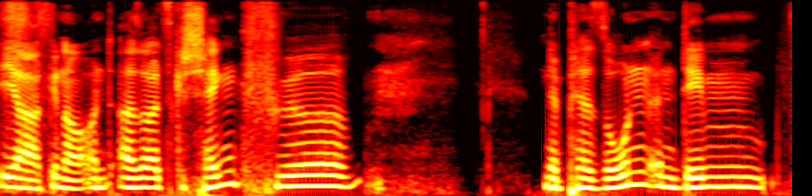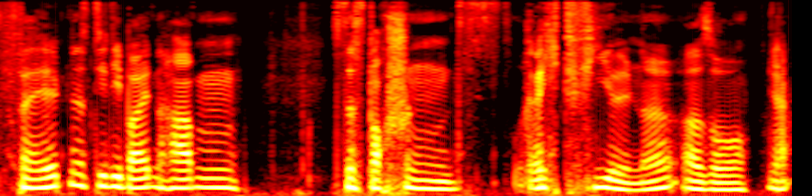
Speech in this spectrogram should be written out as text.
Ja, genau. Und also als Geschenk für eine Person in dem Verhältnis, die die beiden haben, ist das doch schon recht viel, ne? Also ja.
